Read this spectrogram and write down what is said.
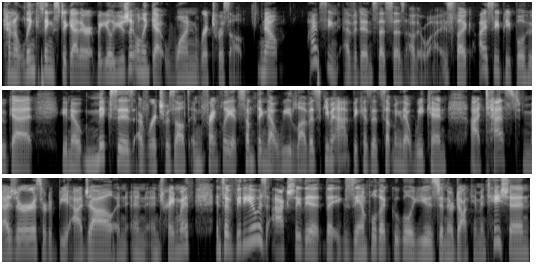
kind of link things together, but you'll usually only get one rich result. Now, I've seen evidence that says otherwise. Like I see people who get, you know, mixes of rich results. And frankly, it's something that we love at Schema App because it's something that we can uh, test, measure, sort of be agile and, and, and train with. And so video is actually the, the example that Google used in their documentation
